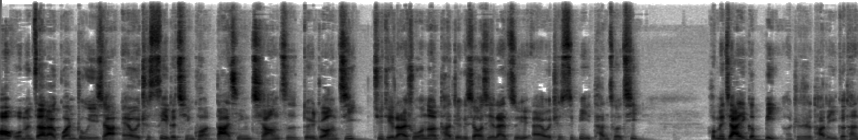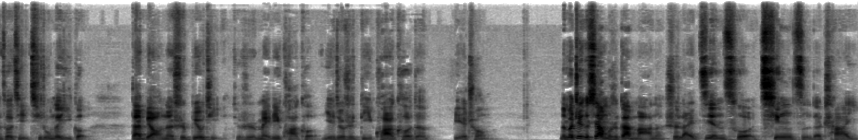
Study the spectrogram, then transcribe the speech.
好，我们再来关注一下 LHC 的情况，大型强子对撞机。具体来说呢，它这个消息来自于 LHCb 探测器，后面加一个 B 啊，这是它的一个探测器其中的一个，代表呢是 Beauty，就是美丽夸克，也就是底夸克的别称。那么这个项目是干嘛呢？是来监测氢子的差异，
